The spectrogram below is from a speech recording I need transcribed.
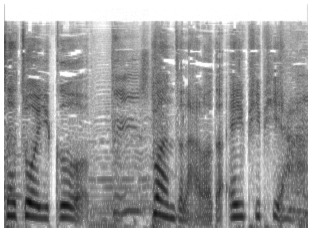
在做一个段子来了的 APP 哈。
